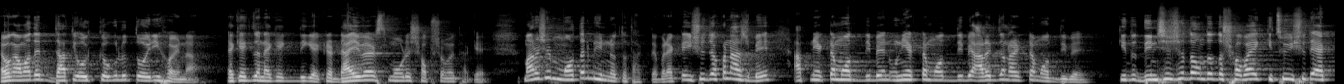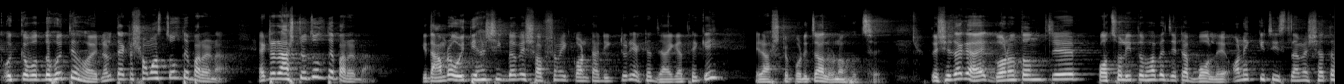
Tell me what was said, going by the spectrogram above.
এবং আমাদের জাতীয় ঐক্যগুলো তৈরি হয় না। এক একজন এক এক দিকে একটা ডাইভার্স মোডে সবসময় থাকে। মানুষের মতের ভিন্নতা থাকতে পারে। একটা ইস্যু যখন আসবে, আপনি একটা মত দিবেন, উনি একটা মত দিবে, আরেকজন আরেকটা মত দিবে। কিন্তু দিন শেষে তো অন্তত সবাই কিছু ইস্যুতে এক ঐক্যবদ্ধ হতে হয়, নাহলে তো একটা সমাজ চলতে পারে না, একটা রাষ্ট্র চলতে পারে না। কিন্তু আমরা ঐতিহাসিকভাবে সবসময় কন্ট্রাডিক্টরি একটা জায়গা থেকেই রাষ্ট্র পরিচালনা হচ্ছে। তো সে জায়গায় গণতন্ত্রে প্রচলিতভাবে যেটা বলে, অনেক কিছু ইসলামের সাথে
